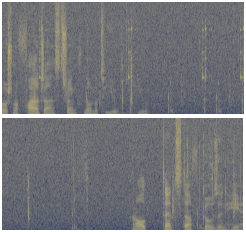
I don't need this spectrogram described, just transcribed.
Potion of fire giant strength. No, not to you. To you. And all that stuff goes in here.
